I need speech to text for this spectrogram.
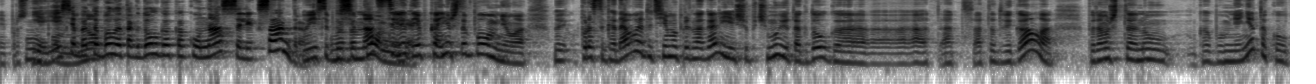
я просто не, Не, помню. если бы но- это было так долго, как у нас с Александром, Ну, если бы вы 17 лет, помнили. я бы, конечно, помнила. Но просто когда вы эту тему предлагали, я еще почему ее так долго э, от- от- отодвигала? Потому что, ну, как бы у меня нет такого,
